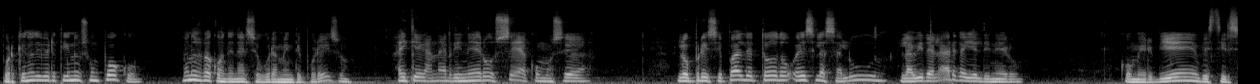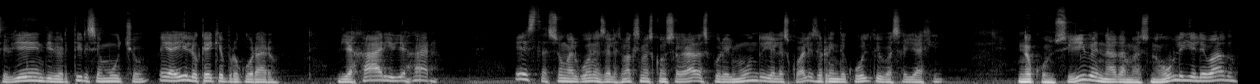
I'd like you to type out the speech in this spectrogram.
¿Por qué no divertirnos un poco? No nos va a condenar seguramente por eso. Hay que ganar dinero sea como sea. Lo principal de todo es la salud, la vida larga y el dinero. Comer bien, vestirse bien, divertirse mucho, es ahí lo que hay que procurar. Viajar y viajar. Estas son algunas de las máximas consagradas por el mundo y a las cuales rinde culto y vasallaje. No concibe nada más noble y elevado,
